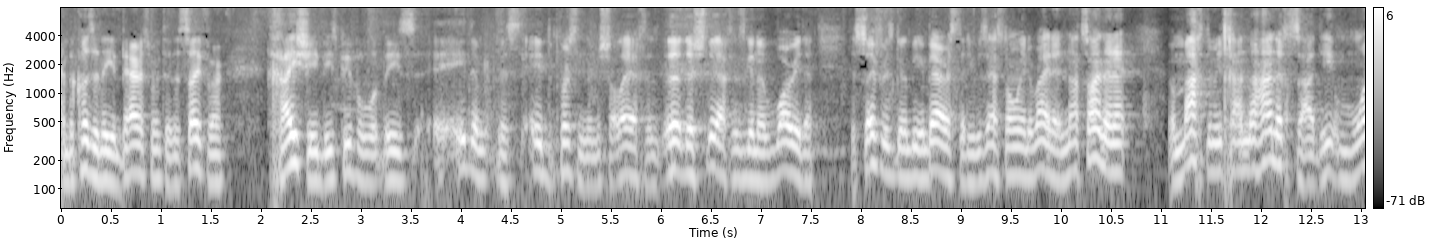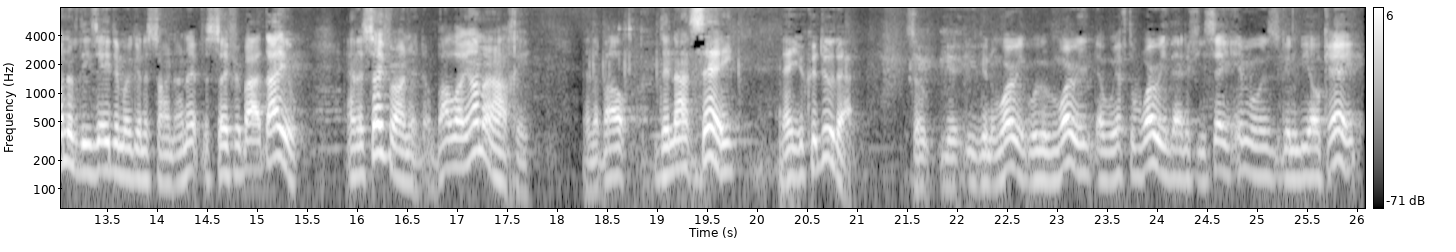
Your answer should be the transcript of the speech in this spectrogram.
And because of the embarrassment of the sefer, Chayshi, these people, these Edom, this Ed, the person, the Mishalech, uh, the Shliach is going to worry that the Sefer is going to be embarrassed that he was asked only to write it and not sign on it. And one of these Edom are going to sign on it, the Sefer Ba'adayu, and the Sefer on it, and the Baal did not say that you could do that. So you're, you're going to worry, we're worry that we have to worry that if you say Imu is going to be okay,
